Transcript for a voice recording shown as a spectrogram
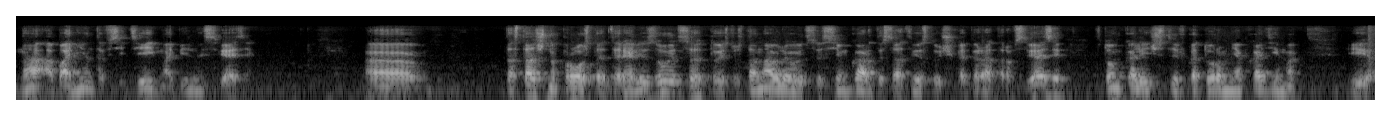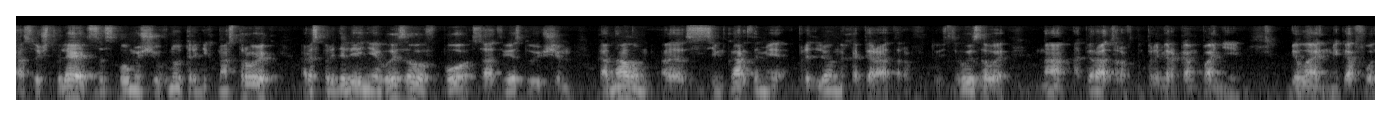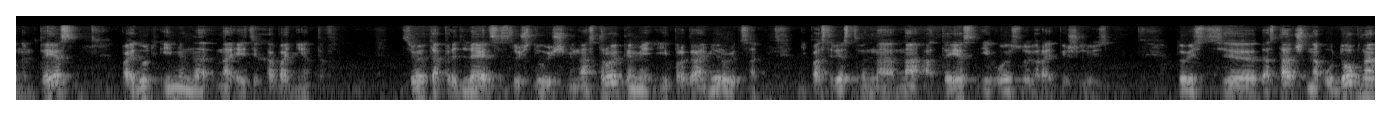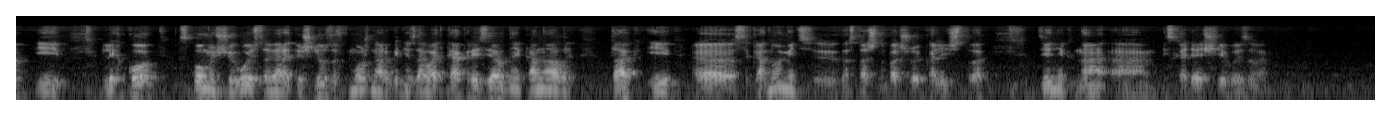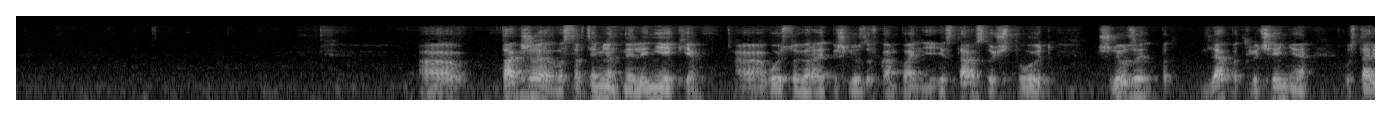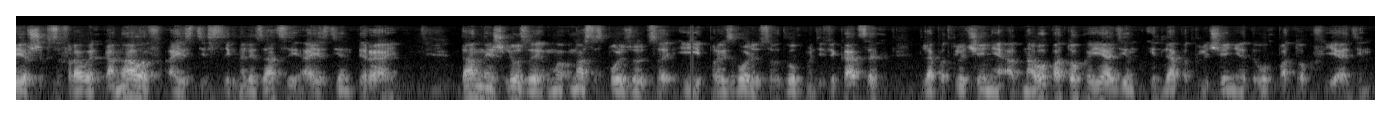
на абонентов сетей мобильной связи. Достаточно просто это реализуется, то есть устанавливаются сим-карты соответствующих операторов связи в том количестве, в котором необходимо, и осуществляется с помощью внутренних настроек распределение вызовов по соответствующим каналам э, с сим-картами определенных операторов. То есть вызовы на операторов, например, компании Билайн, Мегафон, МТС пойдут именно на этих абонентов. Все это определяется существующими настройками и программируется непосредственно на ATS и Voice over IP шлюзе. То есть э, достаточно удобно и легко с помощью Voice over IP шлюзов можно организовать как резервные каналы, так и э, сэкономить э, достаточно большое количество денег на исходящие вызовы. Также в ассортиментной линейке э, Voice over IP шлюзов компании eStar существуют шлюзы для подключения устаревших цифровых каналов ASD, с сигнализацией ASDN PRI. Данные шлюзы у нас используются и производятся в двух модификациях для подключения одного потока E1 и для подключения двух потоков E1.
